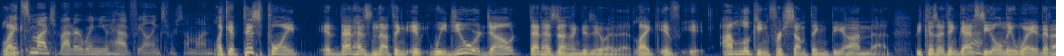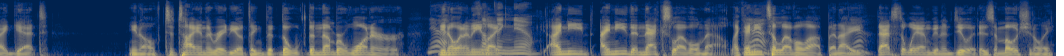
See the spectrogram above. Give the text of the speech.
Like it's much better when you have feelings for someone. like at this point, it, that has nothing. If we do or don't, that has nothing to do with it. Like if I'm looking for something beyond that, because I think that's the only way that I get, you know, to tie in the radio thing. The the, the number one or Yeah, you know what I mean? like new. I need I need the next level now. Like I need to level up, and I that's the way I'm going to do it. Is emotionally.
